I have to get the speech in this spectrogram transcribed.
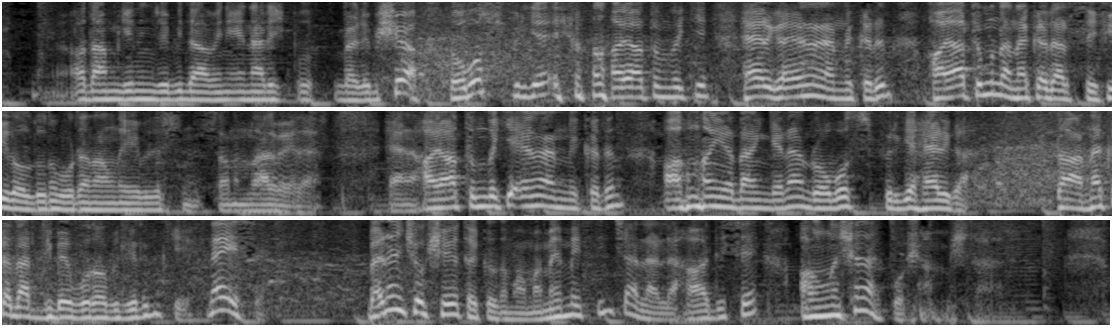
adam gelince bir daha beni enerjik bu böyle bir şey yok. Robot süpürge şu an hayatımdaki Helga en önemli kadın. Hayatımın da ne kadar sefil olduğunu buradan anlayabilirsiniz hanımlar beyler. Yani hayatımdaki en önemli kadın Almanya'dan gelen robot süpürge Helga. Daha ne kadar dibe vurabilirim ki? Neyse. Ben en çok şeye takıldım ama Mehmet Dinçerlerle hadise anlaşarak boşanmışlar.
